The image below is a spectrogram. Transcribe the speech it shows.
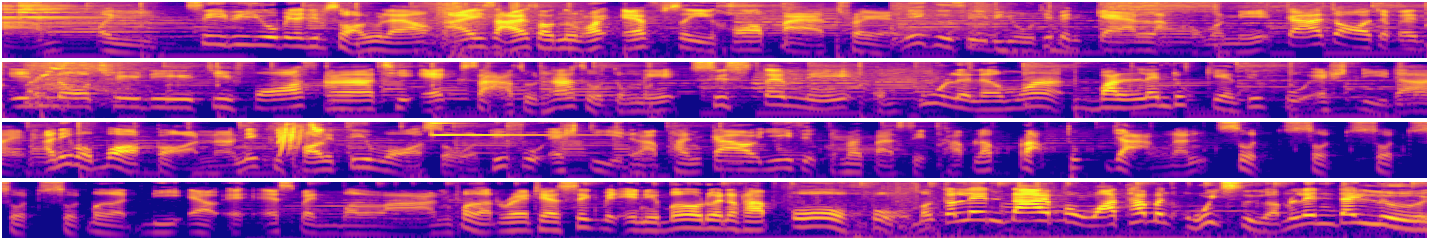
3ปี CPU เป็น 12 อยู่แล้ว i 3 2 1 0 0 F4 Core 8 Thread นี่คือ CPU ที่เป็นแกนหลักของวันนี้ การ์ดจอจะเป็น Inno 3D GeForce RTX 3050 ตรงนี้ System นี้ผมพูดเลยนะว่ามันเล่นทุกเกมที่ Full HD ได้ อันนี้ผมบอกก่อนนะ นี่คือ Quality Warzone ที่ Full HD นะครับ1920 1080 ครับ แล้วปรับทุกอย่างนั้นสุดสุดสุดสุดสุดเปิด DLSS เป็น Balance เปิด Ray Tracing เป็น Enable ด้วยนะครับ โอ้โห มันก็เล่นได้ปะวะ ถ้ามันอุ้ยเสือมันเล่นได้เลย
